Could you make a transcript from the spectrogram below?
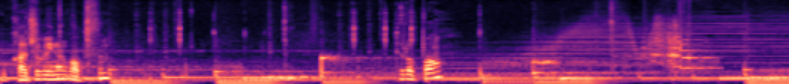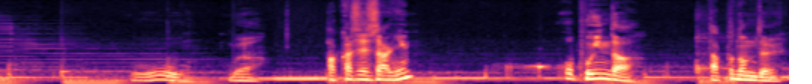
뭐 가지고 있는 거 없음? 뚫어뻥? 바깥 세상임? 어 보인다. 나쁜 놈들.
